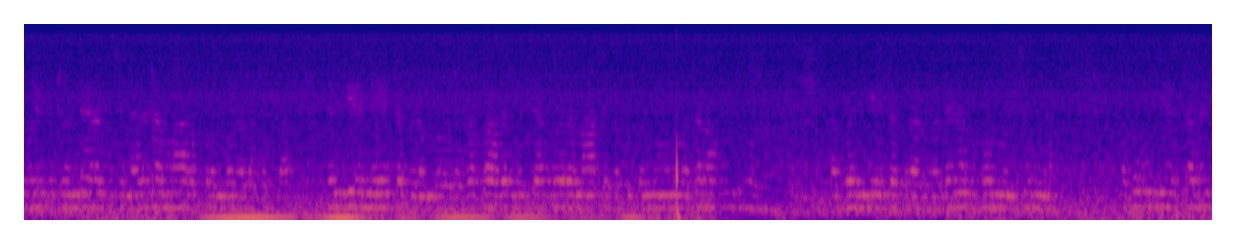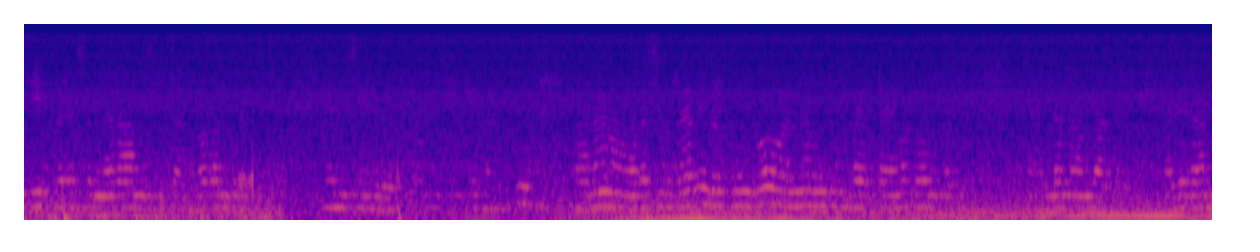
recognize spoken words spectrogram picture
வெளிப்பட்டு வந்து எனக்கு சொன்னார் அம்மா அப்புறம் கிடக்கப்பா எங்கே நேற்று அப்புறம் கிடக்கப்பா அதை வச்சா அப்போ இங்கே இருக்கிறாங்க எனக்கு ஃபோன் பண்ணி சொன்னேன் அப்போ இங்கே ஜீப் வந்து என்ன செய்கிறது ஆனால் அதை சொல்கிறார் நீங்கள் போங்கோ அண்ணன் வந்து பயப்பட்டாங்க தோணுது எல்லாம் நான் பார்க்குறேன் அதுதான்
